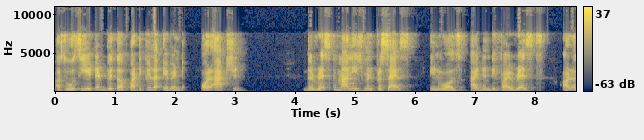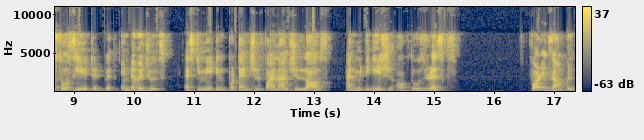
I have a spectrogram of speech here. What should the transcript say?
associated with a particular event or action. The risk management process involves identify risks are associated with individuals estimating potential financial loss and mitigation of those risks. For example,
